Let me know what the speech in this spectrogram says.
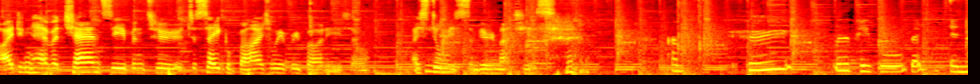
I didn't have a chance even to to say goodbye to everybody. So I still Yeah. miss them very much. Yes. Um, who were the people that, and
